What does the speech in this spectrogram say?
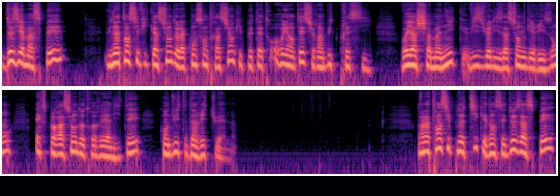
Deuxième aspect, une intensification de la concentration qui peut être orientée sur un but précis. Voyage chamanique, visualisation de guérison, exploration d'autres réalités, conduite d'un rituel. Dans la transhypnotique et dans ces deux aspects,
